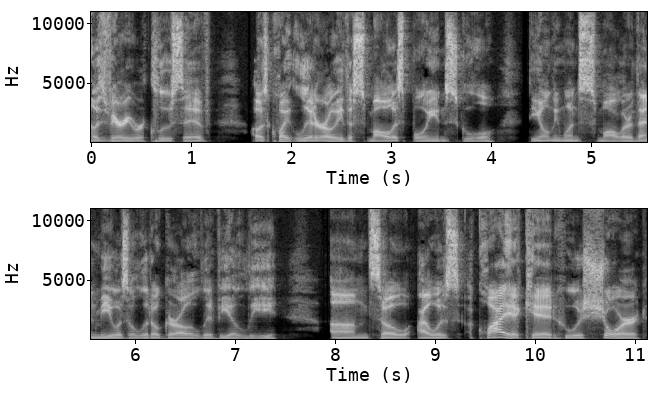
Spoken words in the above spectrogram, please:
I was very reclusive I was quite literally the smallest boy in school. The only one smaller than me was a little girl, Olivia Lee. Um, so I was a quiet kid who was short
